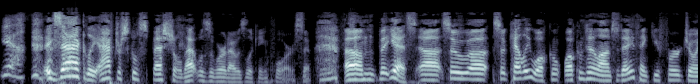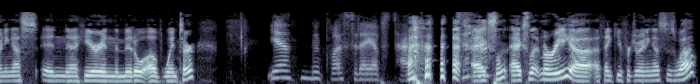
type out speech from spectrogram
Yeah. exactly after school special that was the word i was looking for so um but yes uh so uh so kelly welcome welcome to the lounge today thank you for joining us in uh, here in the middle of winter Yeah, no class today. I was tired. excellent excellent marie uh thank you for joining us as well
